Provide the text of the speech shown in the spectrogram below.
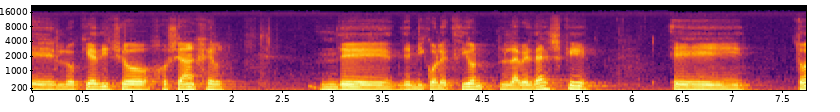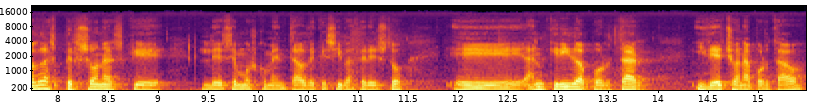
eh, lo que ha dicho José Ángel de, mi colección, la verdad es que eh, todas las personas que les hemos comentado de que se iba a hacer esto han querido aportar y de hecho han aportado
